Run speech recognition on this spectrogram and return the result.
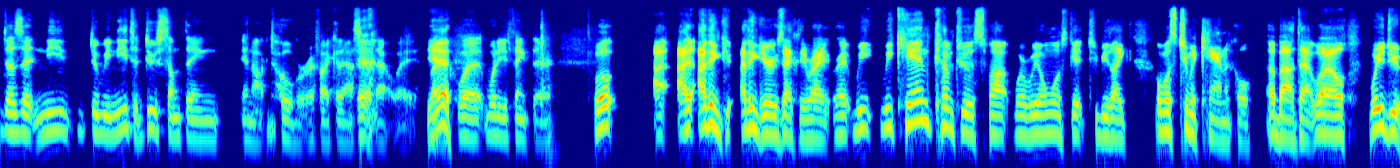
does it need do we need to do something in october if i could ask Yeah. it that way Yeah. like, what what do you think there Well, I, I think I think you're exactly right. Right. We we can come to a spot where we almost get to be like almost too mechanical about that. Well, we do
